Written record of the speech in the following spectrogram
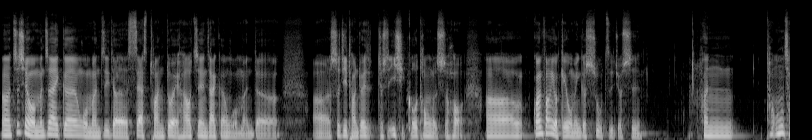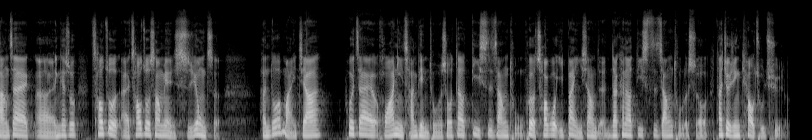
嗯、之前我们在跟我们自己的 sales 团队，还有之前在跟我们的呃设计团队，就是一起沟通的时候，呃，官方有给我们一个数字，就是很通常在呃应该说操作呃操作上面，使用者很多买家会在滑你产品图的时候，到第四张图会有超过一半以上的人，在看到第四张图的时候，他就已经跳出去了，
